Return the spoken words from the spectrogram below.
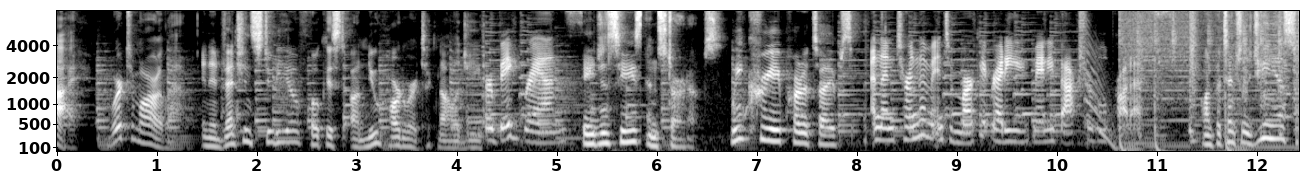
Hi, we're Tomorrow Lab. an invention studio focused on new hardware technology for big brands agencies, and startups. We create prototypes and then turn them into market ready, manufacturable products. On Potentially Genius,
